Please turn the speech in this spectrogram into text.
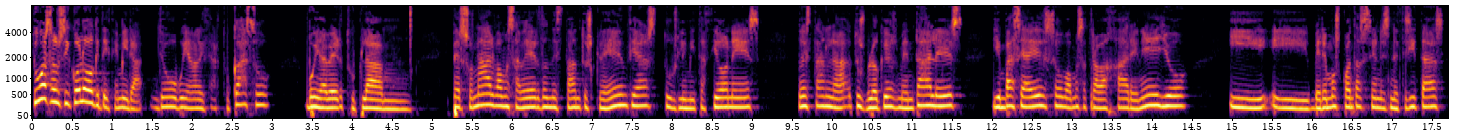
tú vas a un psicólogo que te dice, mira, yo voy a analizar tu caso, voy a ver tu plan personal, vamos a ver dónde están tus creencias, tus limitaciones, dónde están tus bloqueos mentales y en base a eso vamos a trabajar en ello y, y veremos cuántas sesiones necesitas,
